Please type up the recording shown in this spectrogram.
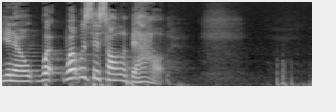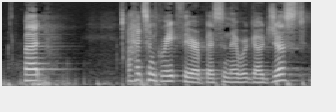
you know what what was this all about? But i had some great therapists and they would go just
